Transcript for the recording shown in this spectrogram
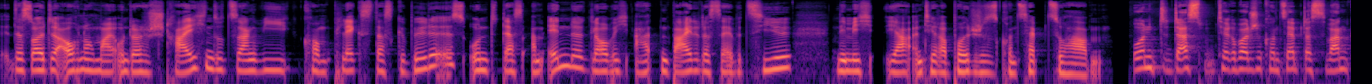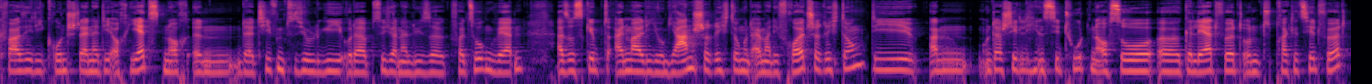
das sollte auch nochmal unterstreichen, sozusagen, wie komplex das Gebilde ist und dass am Ende, glaube ich, hatten beide dasselbe Ziel, nämlich ja ein therapeutisches Konzept zu haben. Und das therapeutische Konzept, das waren quasi die Grundsteine, die auch jetzt noch in der tiefen Psychologie oder Psychoanalyse vollzogen werden. Also es gibt einmal die jungianische Richtung und einmal die freudsche Richtung, die an unterschiedlichen Instituten auch so äh, gelehrt wird und praktiziert wird.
